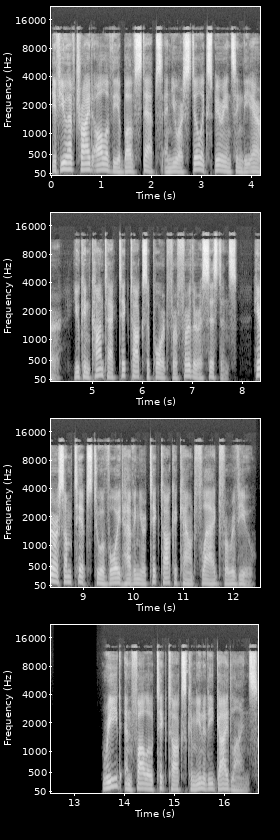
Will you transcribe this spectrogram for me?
If you have tried all of the above steps and you are still experiencing the error, you can contact TikTok support for further assistance. Here are some tips to avoid having your TikTok account flagged for review. Read and follow TikTok's community guidelines.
